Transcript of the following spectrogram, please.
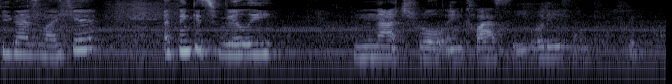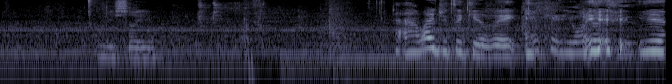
Do you guys like it? I think it's really natural and classy. What do you think? Let me show you. Ah, why'd you take it away? Okay, you want to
